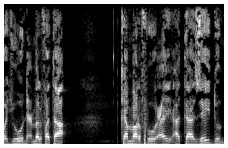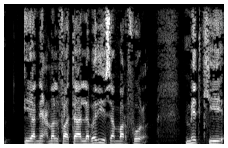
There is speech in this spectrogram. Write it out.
wajhu nicma alfataa ka marfuucay ataa zaydun iyo nicma alfataa labadiisa marfuuc midkii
